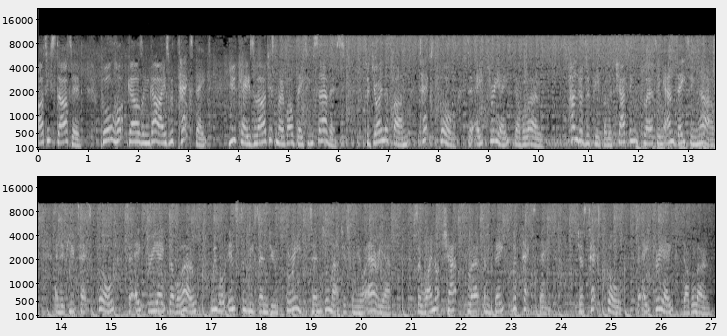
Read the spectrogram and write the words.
Party started. Pull hot girls and guys with TextDate, UK's largest mobile dating service. To join the fun, text PULL to 83800. Hundreds of people are chatting, flirting and dating now. And if you text PULL to 83800, we will instantly send you three potential matches from your area. So why not chat, flirt and date with TextDate? Just text PULL to 83800.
